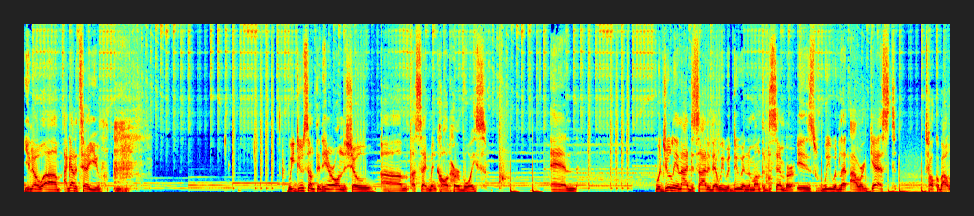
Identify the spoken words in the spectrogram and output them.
You know, um, I got to tell you, we do something here on the show, um, a segment called Her Voice. And what Julie and I decided that we would do in the month of December is we would let our guest talk about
